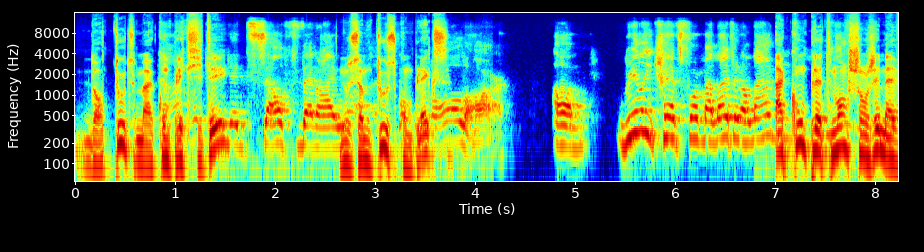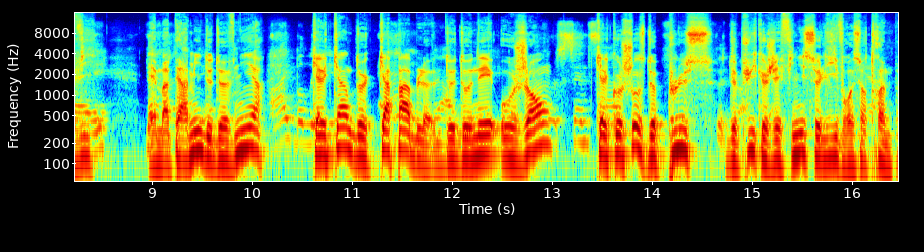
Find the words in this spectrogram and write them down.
dans toute ma complexité, nous sommes tous complexes, a complètement changé ma vie et m'a permis de devenir quelqu'un de capable de donner aux gens quelque chose de plus depuis que j'ai fini ce livre sur Trump.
